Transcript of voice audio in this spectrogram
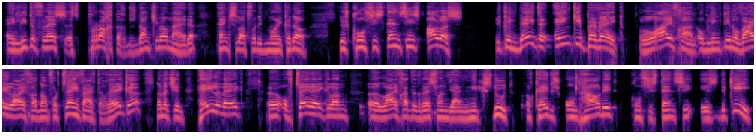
eh, liter fles. Het is prachtig, dus dankjewel meiden. Thanks a lot voor dit mooie cadeau. Dus consistentie is alles. Je kunt beter één keer per week live gaan op LinkedIn of waar je live gaat dan voor 52 weken. Dan dat je een hele week uh, of twee weken lang uh, live gaat en de rest van het jaar niks doet. Oké, dus onthoud dit. Consistentie is de key.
